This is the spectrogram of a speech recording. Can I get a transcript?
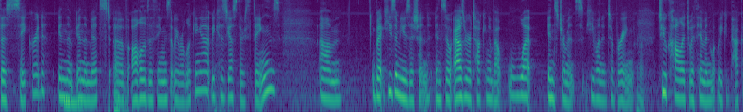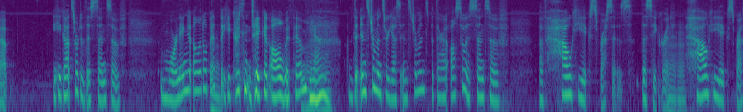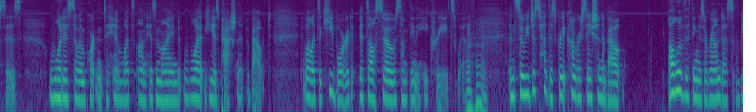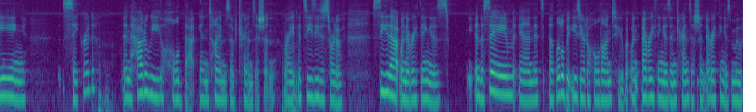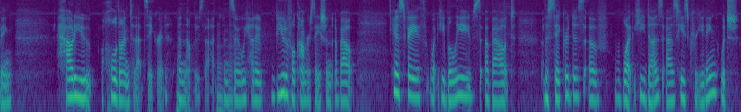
the sacred in the in the midst of all of the things that we were looking at. Because yes, there's things, um, but he's a musician, and so as we were talking about what instruments he wanted to bring to college with him and what we could pack up, he got sort of this sense of mourning a little bit mm. that he couldn't take it all with him. Mm-hmm. Yeah. the instruments are yes instruments but there are also a sense of of how he expresses the sacred mm-hmm. how he expresses what is so important to him what's on his mind what he is passionate about while it's a keyboard. It's also something that he creates with. Mm-hmm. And so we just had this great conversation about all of the things around us being sacred mm-hmm. and how do we hold that in times of transition mm-hmm. right? It's easy to sort of see that when everything is in the same and it's a little bit easier to hold on to but when everything is in transition everything is moving how do you hold on to that sacred and not mm-hmm. lose that. And mm-hmm. so we had a beautiful conversation about his faith what he believes about the sacredness of what he does as he's creating, which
